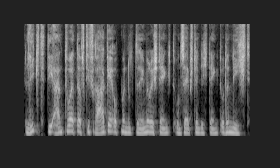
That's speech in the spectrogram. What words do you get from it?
liegt die Antwort auf die Frage, ob man unternehmerisch denkt und selbstständig denkt oder nicht.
